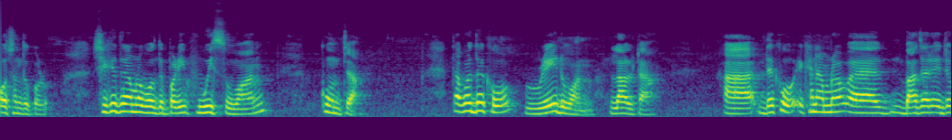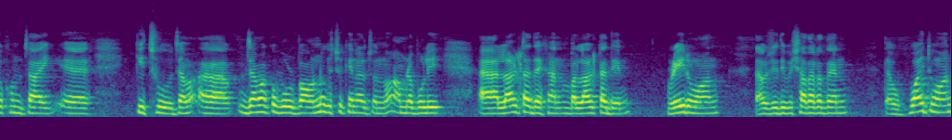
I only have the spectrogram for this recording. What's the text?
পছন্দ করো? সেক্ষেত্রে আমরা বলতে পারি হুইস ওয়ান কোনটা? তারপর দেখো রেড ওয়ান লালটা। দেখো, এখানে আমরা বাজারে যখন যাই কিছু জামা জামা কাপড় বা অন্য কিছু কেনার জন্য আমরা বলি লালটা দেখান বা লালটা দেন। রেড ওয়ান তারপর যদি সাদাটা দেন, তারপর হোয়াইট ওয়ান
